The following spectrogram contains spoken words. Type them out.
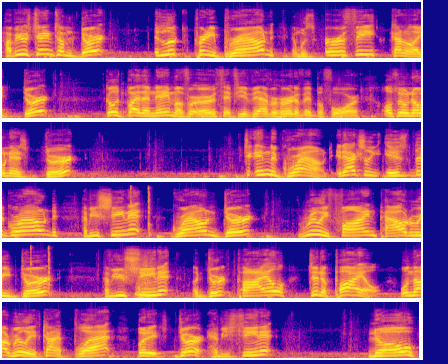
Have you seen some dirt? It looked pretty brown and was earthy, kind of like dirt. Goes by the name of Earth, if you've ever heard of it before. Also known as dirt. It's in the ground. It actually is the ground. Have you seen it? Ground dirt. Really fine, powdery dirt. Have you seen it? A dirt pile? It's in a pile. Well, not really. It's kind of flat, but it's dirt. Have you seen it? No?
